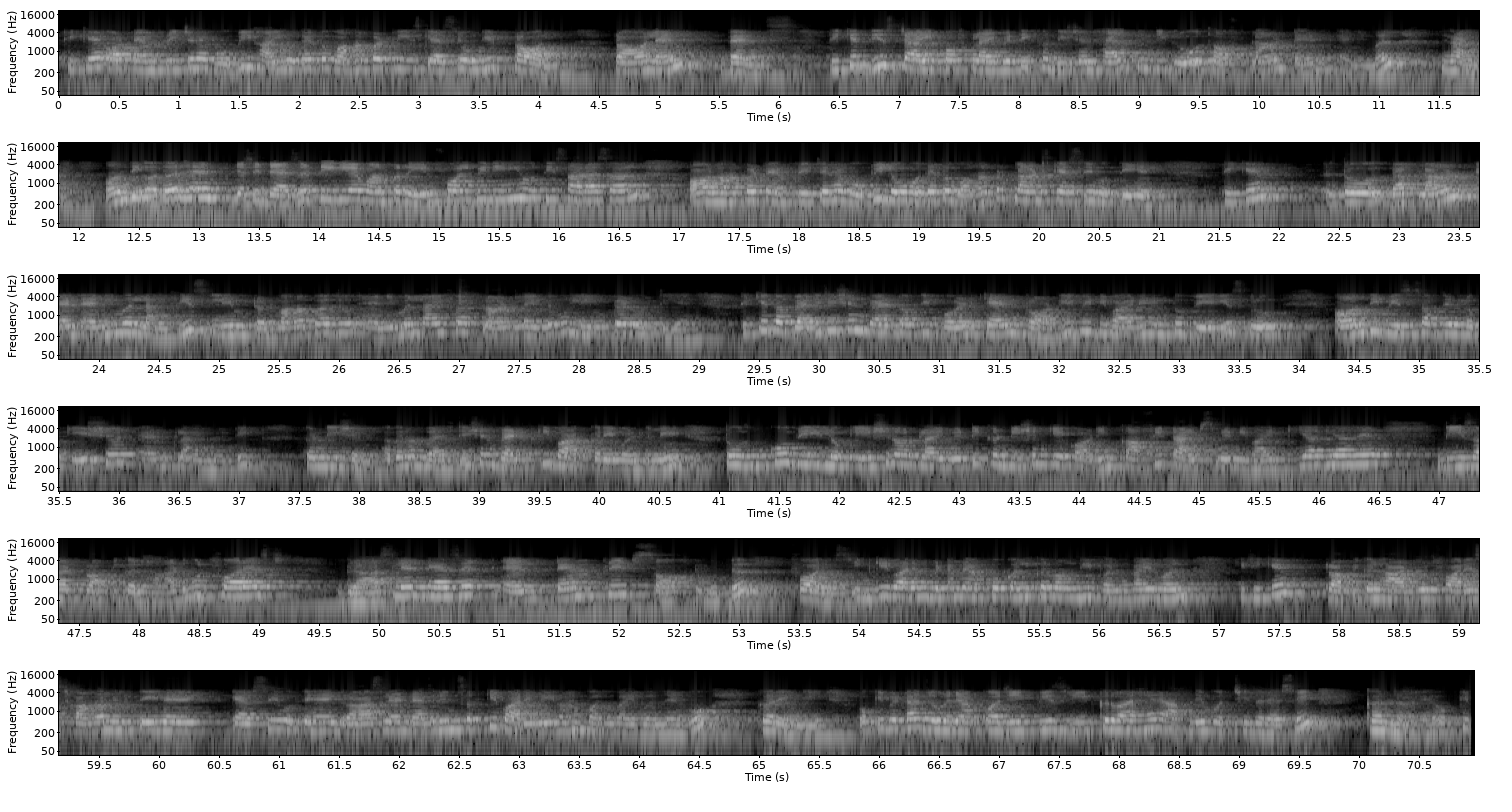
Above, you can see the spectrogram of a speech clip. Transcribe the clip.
ठीक है, और टेम्परेचर है, वो भी हाई होता है तो वहाँ पर ट्रीज कैसे होंगे? टॉल टॉल एंड डेंस ठीक है? This type of climatic condition help in the growth of plant and animal life on the other hand जैसे डेजर्ट एरिया है, वहाँ पर रेनफॉल भी नहीं होती सारा साल, और वहाँ पर टेम्परेचर है, वो भी लो होता है तो वहाँ पर प्लांट्स कैसे होते हैं? ठीक है? तो the plant and animal life is limited वहाँ पर जो एनिमल लाइफ है प्लांट लाइफ है, वो लिमिटेड होती है। ठीक है? The vegetation belt of the world can broadly be divided into various group on the basis of their location and climatic condition अगर हम वेजिटेशन बेल्ट की बात करें वर्ल्ड में तो उनको भी लोकेशन और क्लाइमेटिक कंडीशन के अकॉर्डिंग काफ़ी टाइप्स में डिवाइड किया गया है। These are tropical hardwood forest grassland desert and temperate soft wood forest इनके बारे में बेटा मैं आपको कल करवाऊँगी वन बाय वन कि ठीक है ट्रॉपिकल हार्डवुड फॉरेस्ट कहाँ मिलते हैं, कैसे होते हैं ग्रासलैंड डेजर्ट इन सब के बारे में हम वन बाय वन है वो करेंगे। ओके बेटा, जो मैंने आपको आज एक पेज रीड करवाया है, आपने वो अच्छी तरह से करना है। ओके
